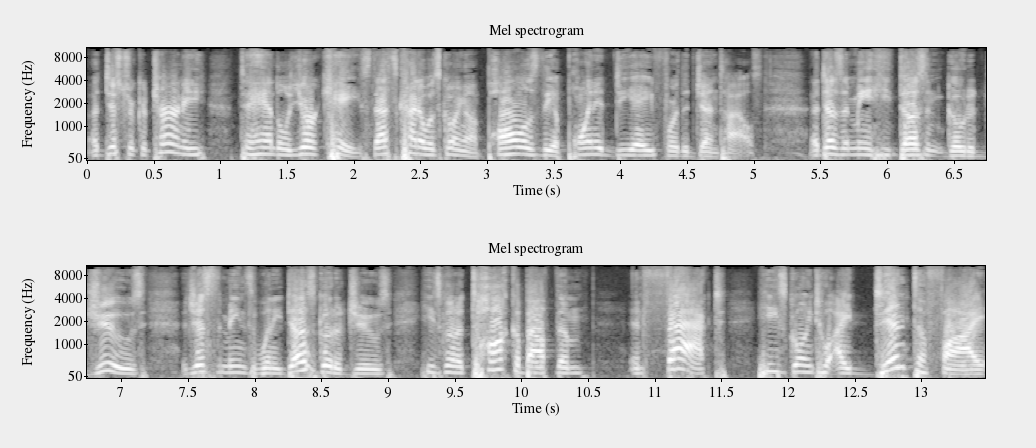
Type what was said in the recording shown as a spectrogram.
a district attorney to handle your case." That's kind of what's going on. Paul is the appointed DA for the Gentiles. That doesn't mean he doesn't go to Jews. It just means that when he does go to Jews, he's going to talk about them. In fact, he's going to identify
